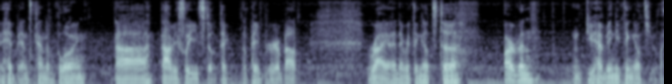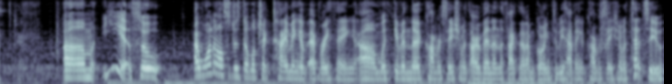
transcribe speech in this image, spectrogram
headband's kind of glowing. Uh, obviously, you still take the paper about Raya and everything else to Arvin. Do you have anything else you would like to do? Um, yeah, so I want to also just double check timing of everything. Um, with given the conversation with Arvin and the fact that I'm going to be having a conversation with Tetsu.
